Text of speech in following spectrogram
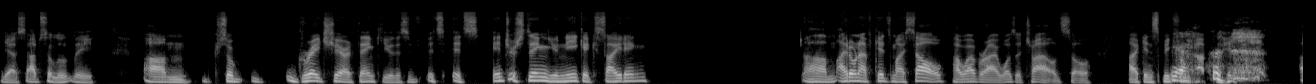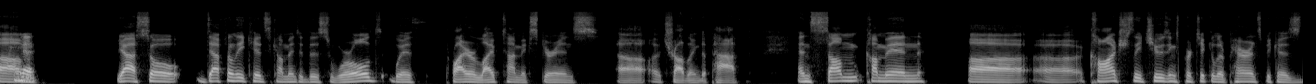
Yes, absolutely. Um, so great share. Thank you. This is it's it's interesting, unique, exciting. Um, I don't have kids myself. However, I was a child, so I can speak from that place. Um, yeah, so definitely kids come into this world with prior lifetime experience uh, traveling the path. And some come in uh, uh, consciously choosing particular parents because,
